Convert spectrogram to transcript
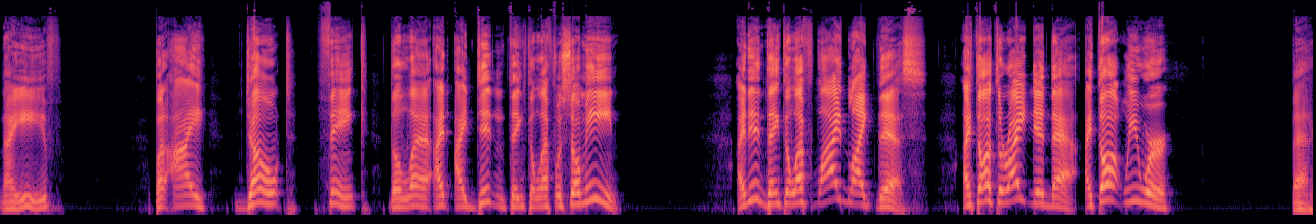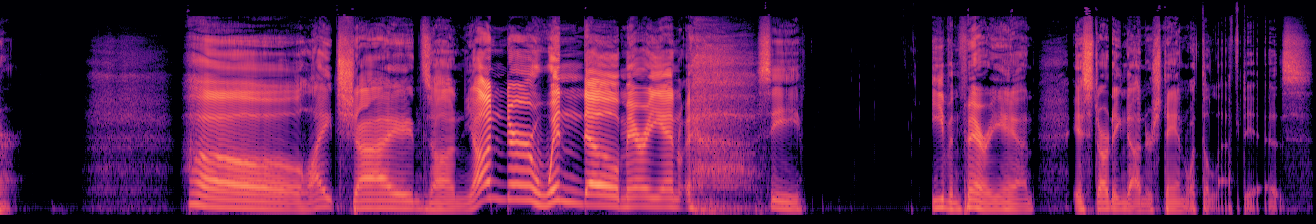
naive, but I don't think the left I, I didn't think the left was so mean. I didn't think the left lied like this. I thought the right did that. I thought we were better. Oh, light shines on yonder window, Marianne. See, even Marianne is starting to understand what the left is.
